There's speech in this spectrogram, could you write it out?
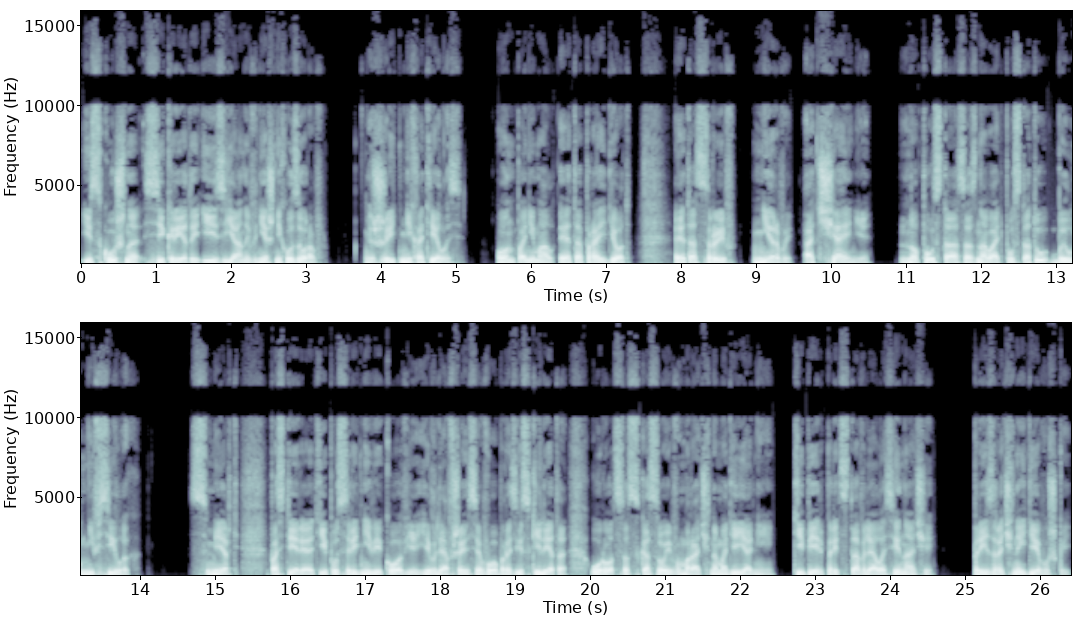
и скучно секреты и изъяны внешних узоров. Жить не хотелось. Он понимал, это пройдет. Это срыв, нервы, отчаяние. Но пусто осознавать пустоту был не в силах. Смерть, по стереотипу средневековья, являвшаяся в образе скелета, уродца с косой в мрачном одеянии, теперь представлялась иначе призрачной девушкой,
